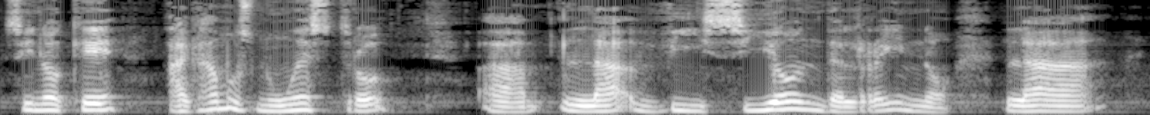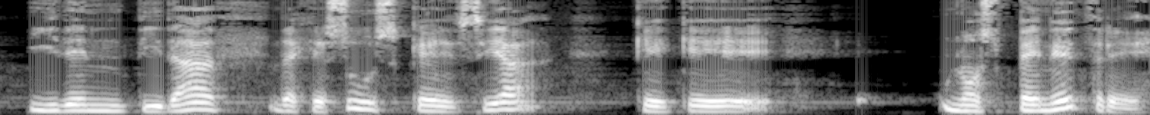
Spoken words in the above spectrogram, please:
sino que hagamos nuestro la visión del reino, la identidad de Jesús, que sea, que, que nos penetre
